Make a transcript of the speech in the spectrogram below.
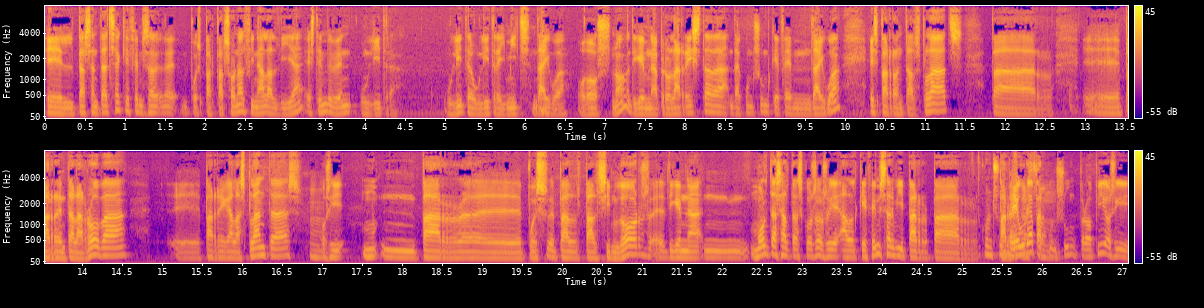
el percentatge que fem eh, pues per persona al final al dia estem bevent un litre un litre, un litre i mig d'aigua o dos, no? diguem-ne, però la resta de, de consum que fem d'aigua és per rentar els plats per, eh, per rentar la roba eh, per regar les plantes Mm. o sigui, mm, per, eh, pues, pel, pels inodors eh, diguem-ne, mm, moltes altres coses o sigui, el que fem servir per, per, Consum. per beure, Per consum. propi o sigui,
